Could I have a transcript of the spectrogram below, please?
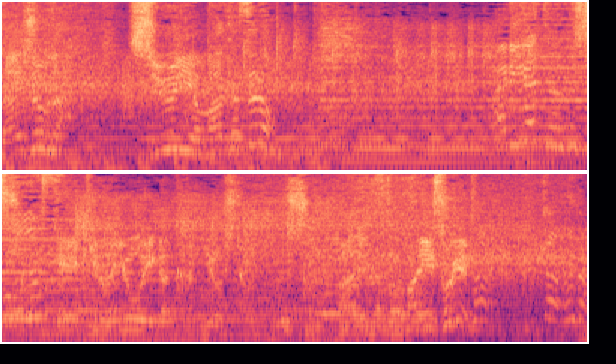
大丈夫だ。修理は任せろ。ありがとうございます。兵器の用意が完了した。ありがとう急げダメだ。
